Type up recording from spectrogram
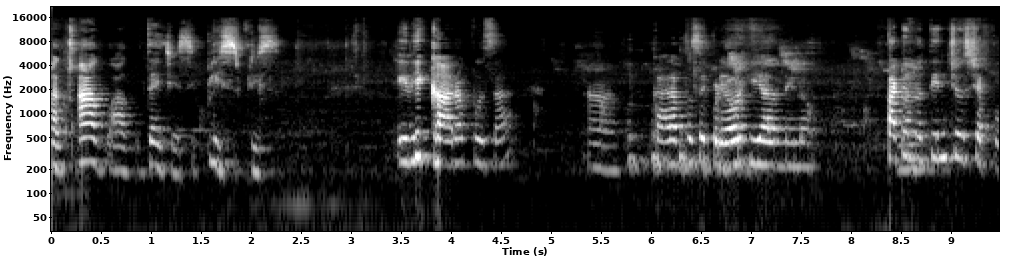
ఆగు ఆగు ఆగు దయచేసి ప్లీజ్ ప్లీజ్ ఇది కారపూస. కారపూస ఇప్పుడు ఎవరికి ఇవ్వాలి నేను? పట్టు నువ్వు తిని చూసి చెప్పు.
